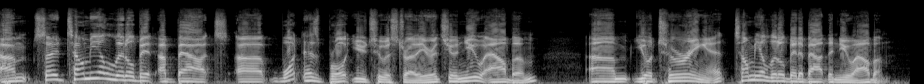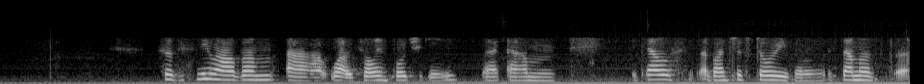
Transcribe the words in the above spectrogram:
Um, so tell me a little bit about uh, what has brought you to Australia. It's your new album. Um, you're touring it. Tell me a little bit about the new album. So this new album, uh, well, it's all in Portuguese, but um, it tells a bunch of stories and some of uh,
